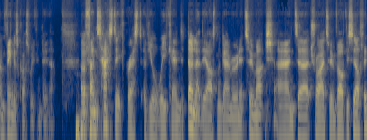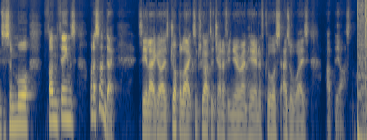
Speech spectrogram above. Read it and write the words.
And fingers crossed we can do that. Have a fantastic rest of your weekend. Don't let the Arsenal game ruin it too much and uh, try to involve yourself into some more fun things on a Sunday. See you later, guys. Drop a like, subscribe to the channel if you're new around here. And of course, as always, up the Arsenal.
